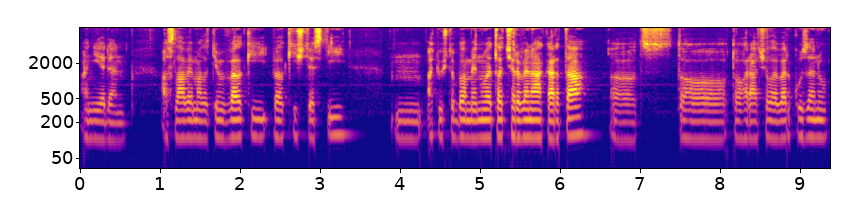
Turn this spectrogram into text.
Ani jeden. A Slávě má zatím velký, velký štěstí, um, ať už to byla minule ta červená karta uh, z toho, toho hráče Leverkusenu,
